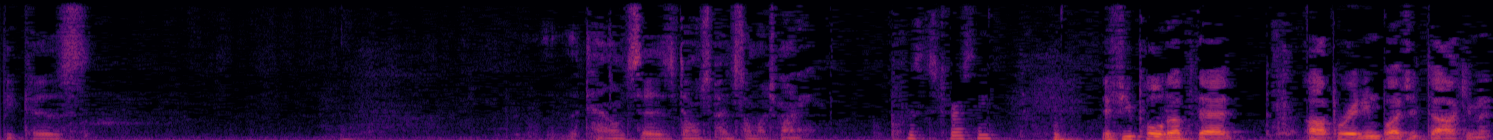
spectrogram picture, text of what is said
because the town says, don't spend so much money. Mr. Tercey? If you pulled up that operating budget document,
